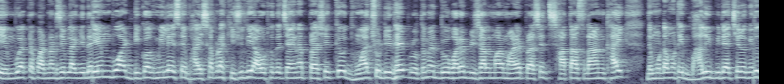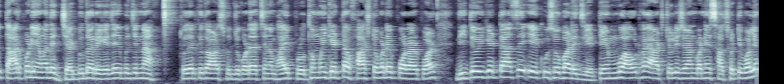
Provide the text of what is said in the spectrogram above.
টেম্বু একটা পার্টনারশিপ লাগিয়ে দেয়। টেম্বু আর ডিকক মিলে সে ভাই কিছু দিয়ে আউট হতে চায় না। প্রাসিদকেও ধোঁয়া ছুটি দেয়। প্রথমে দুবারে বিশাল মার মারে প্রাসিদ সাতাশ রান খায়। মোটামুটি ভালোই পিড়া ছিল, কিন্তু তারপরেই আমাদের জাড্ডুদা রেগে যায়, বলছে, না, তোদেরকে তো আর সহ্য করা যাচ্ছে না ভাই। প্রথম উইকেটটা ফার্স্ট ওভারে পড়ার পর দ্বিতীয় উইকেটটা আসে একুশ ওভারে যে টেম্বু আউট হয়, আটচল্লিশ রান বানিয়ে সাতষট্টি বলে।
